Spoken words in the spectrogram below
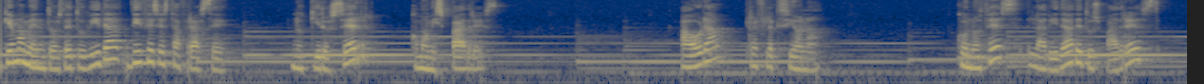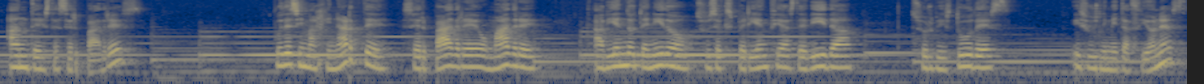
En qué momentos de tu vida dices esta frase, no quiero ser como mis padres. Ahora reflexiona. ¿Conoces la vida de tus padres antes de ser padres? ¿Puedes imaginarte ser padre o madre habiendo tenido sus experiencias de vida, sus virtudes y sus limitaciones?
